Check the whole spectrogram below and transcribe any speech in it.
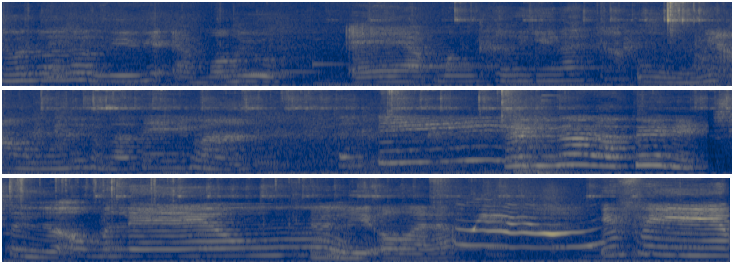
นู่นนู่นนู่นมีพี่แอบมองอยู่ แอบมึงเธอยังไงโอ้ไม่เอาเล่นกับลาเต้ดีกว่าลาเต้เฮ้ยดูหน้าลาเต้ดิเสือออกมาเร็วเดินลีโอมาแล้วพี่ฟิล์ม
